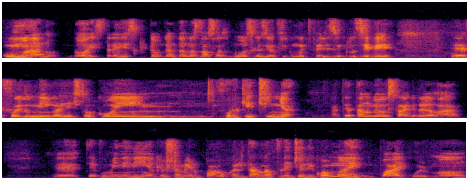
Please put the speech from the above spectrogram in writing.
um ano, dois, três, que estão cantando as nossas músicas e eu fico muito feliz. Inclusive, é, foi domingo, a gente tocou em Forquetinha, até tá no meu Instagram lá. É, teve um menininho que eu chamei no palco, ele tava na frente ali com a mãe, com o pai, com o irmão,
